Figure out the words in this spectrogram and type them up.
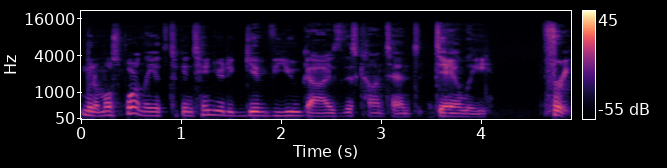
you know, most importantly, it's to continue to give you guys this content daily, free.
